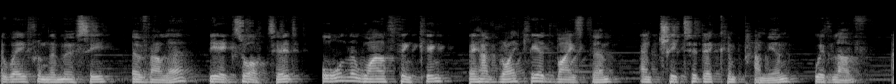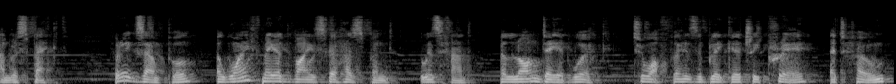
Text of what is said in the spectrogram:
away from the mercy of Allah, the Exalted, all the while thinking they have rightly advised them and treated their companion with love and respect. For example, a wife may advise her husband, who has had a long day at work, to offer his obligatory prayer at home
